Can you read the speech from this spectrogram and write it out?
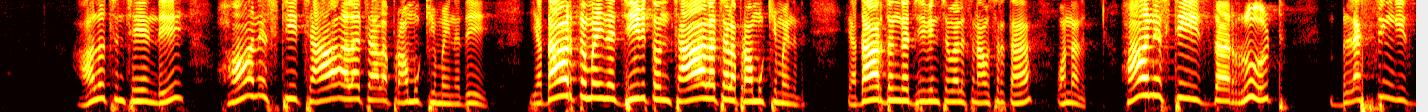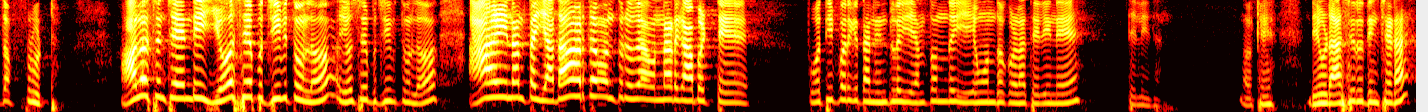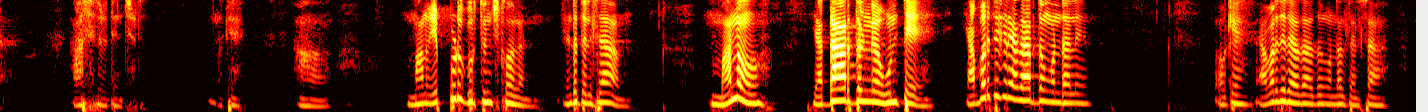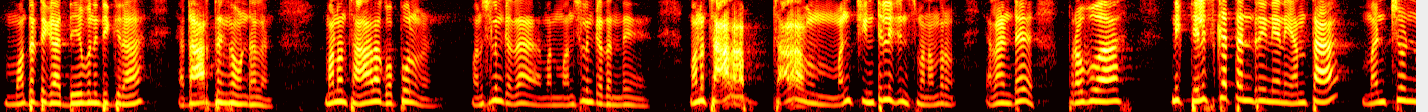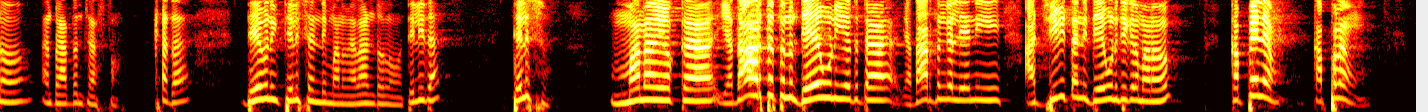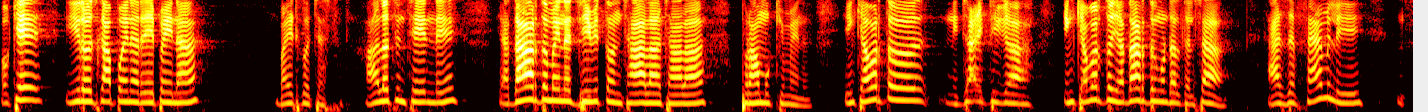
ఆలోచన చేయండి. హానెస్టీ చాలా చాలా ప్రాముఖ్యమైనది. యథార్థమైన జీవితం చాలా చాలా ప్రాముఖ్యమైనది. యథార్థంగా జీవించవలసిన అవసరత ఉన్నది. Honesty is the root blessing is the fruit ఆలోచన చేయండి యోసేపు జీవితంలో యోసేపు జీవితంలో ఆయనంత యథార్థవంతుడుగా ఉన్నాడు కాబట్టి పోతీఫర్కి తన ఇంట్లో ఎంత ఉందో ఏముందో కూడా తెలియనే తెలియదు ఓకే? దేవుడు ఆశీర్వదించాడా? ఆశీర్వదించాడు. ఓకే? మనం ఎప్పుడు గుర్తుంచుకోవాలండి. ఏంటో తెలుసా? మనం యథార్థంగా ఉంటే ఎవరి దగ్గర యథార్థంగా ఉండాలి? ఓకే? ఎవరి దగ్గర యథార్థంగా ఉండాలి తెలుసా? మొదటిగా దేవుని దగ్గర యథార్థంగా ఉండాలండి మనం చాలా గొప్ప మనుషులం కదా మన మనుషులం కదండి. మనం చాలా చాలా మంచి ఇంటెలిజెన్స్ మనందరం. ఎలా అంటే ప్రభువా నీకు తెలుసు కదా తండ్రి నేను ఎంత మంచున్నో అని ప్రార్థన చేస్తాం. కదా? దేవునికి తెలుసండి మనం ఎలాంటి వాళ్ళం. తెలీదా? తెలుసు. మన యొక్క యథార్థతను దేవుని ఎదుట యథార్థంగా లేని ఆ జీవితాన్ని దేవుని దగ్గర మనం కప్పేలేం కప్పలేం. ఓకే? ఈరోజు కాకపోయినా రేపైనా బయటకు వచ్చేస్తుంది ఆలోచన చేయండి. యథార్థమైన జీవితం చాలా చాలా ప్రాముఖ్యమైనది. ఇంకెవరితో నిజాయితీగా ఇంకెవరితో యథార్థంగా ఉండాలి తెలుసా? యాజ్ ఎ ఫ్యామిలీ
